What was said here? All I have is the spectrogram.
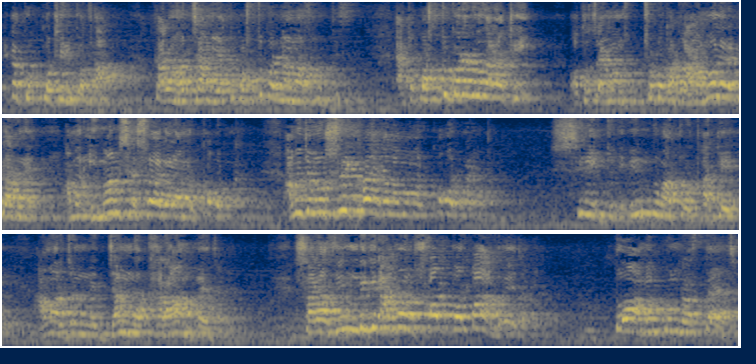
এটা খুব কঠিন কথা। কারণ হচ্ছে আমি এত কষ্ট করে নামাজ পড়তেছি, এত কষ্ট করে রোজা রাখি, অথচ এমন ছোটোখাটো আমলের কারণে আমার ইমান শেষ হয়ে গেল, আমার খবর নাই। আমি যে মুশ্রিক হয়ে গেলাম, আমার খবর নাই। শিরিক যদি বিন্দু মাত্র থাকে, আমার জন্য জান্নাত হারাম হয়ে যাবে। সারা জিন্দগির আমল সব বরবাদ হয়ে যাবে। তো আমি কোন রাস্তায় আছি?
